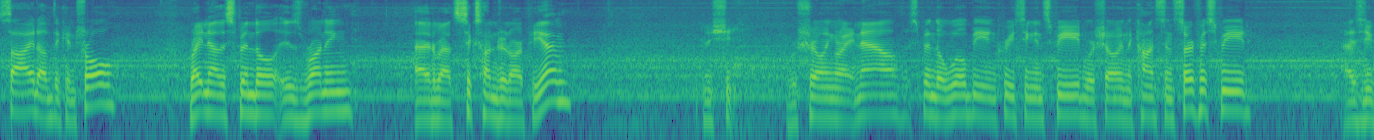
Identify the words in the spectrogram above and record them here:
side of the control. Right now the spindle is running at about 600 RPM machine. We're showing right now, the spindle will be increasing in speed. We're showing the constant surface speed. As you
